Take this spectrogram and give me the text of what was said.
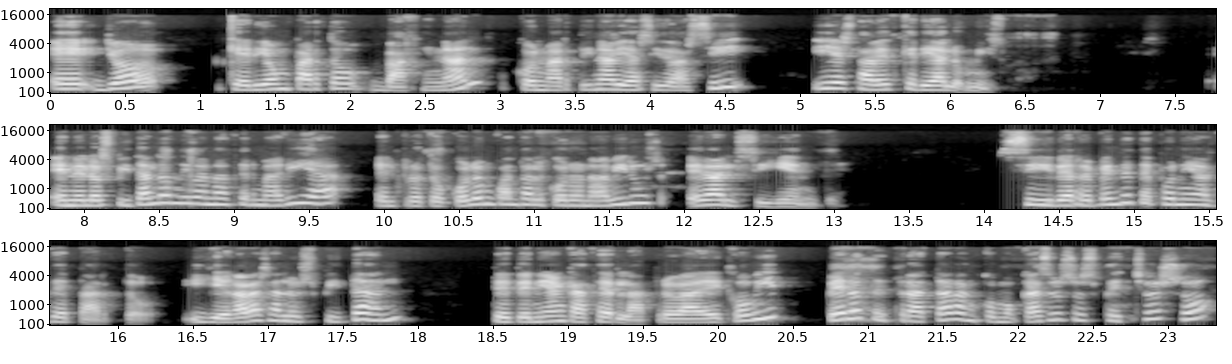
Eh, yo quería un parto vaginal, con Martina había sido así y esta vez quería lo mismo. En el hospital donde iba a nacer María, el protocolo en cuanto al coronavirus era el siguiente. Si de repente te ponías de parto y llegabas al hospital, te tenían que hacer la prueba de COVID, pero te trataban como caso sospechoso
